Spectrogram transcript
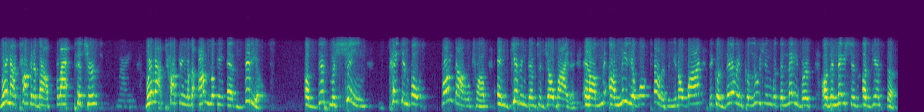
We're not talking about flat pictures. Right. We're not talking about. I'm looking at videos of this machine taking votes from Donald Trump and giving them to Joe Biden. And our, our media won't tell us. And you know why? Because they're in collusion with the neighbors or the nations against us.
